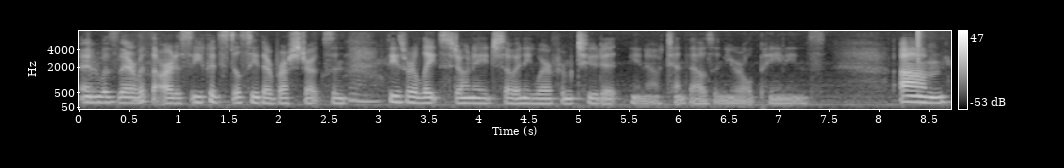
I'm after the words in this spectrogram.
and was there with the artists. You could still see their brushstrokes, and mm. these were late Stone Age, so anywhere from two to you know ten thousand year old paintings. Um,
